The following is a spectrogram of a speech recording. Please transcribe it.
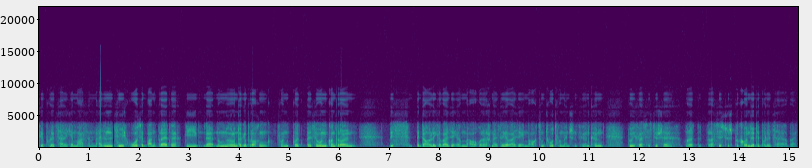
für polizeiliche Maßnahmen. Also eine ziemlich große Bandbreite, die nur runtergebrochen von Personenkontrollen bis bedauerlicherweise eben auch oder schmerzlicherweise eben auch zum Tod von Menschen führen können durch rassistische oder rassistisch begründete Polizeiarbeit.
